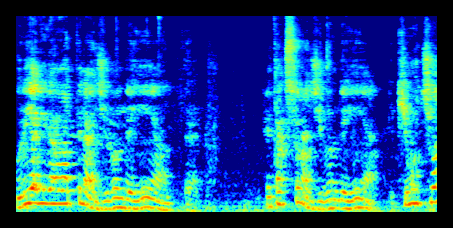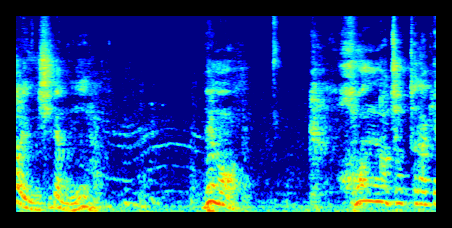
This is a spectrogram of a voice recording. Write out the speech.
売り上げが上がってない自分でいいんやって下手くそな自分でいいんやって気持ち悪い牛でもいいんや。でもほんのちょっとだけ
